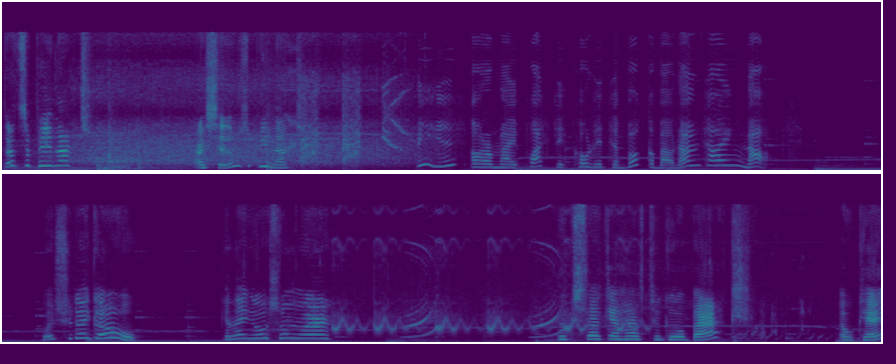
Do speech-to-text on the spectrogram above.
That's a peanut. I said it was a peanut. These are my plastic coat. It's a book about untying knots. Where should I go? Can I go somewhere? Looks like I have to go back. Okay.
